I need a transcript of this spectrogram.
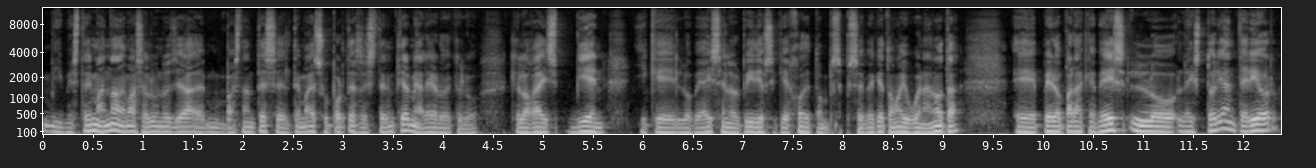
y me estáis mandando además alumnos ya bastantes, el tema de soportes, resistencias, me alegro de que lo, que lo hagáis bien y que lo veáis en los vídeos y que, joder, se ve que tomáis buena nota, eh, pero para que veáis la historia anterior,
